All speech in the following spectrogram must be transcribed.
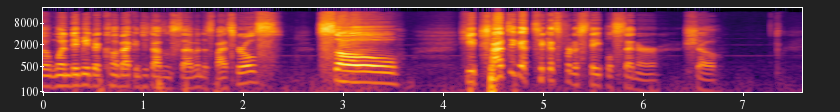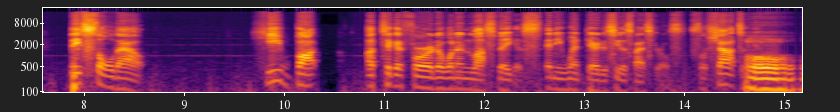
uh, when they made their comeback in 2007, the Spice Girls. So he tried to get tickets for the Staples Center show. They sold out. He bought a ticket for the one in Las Vegas, and he went there to see the Spice Girls. So shout out to him. Oh,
